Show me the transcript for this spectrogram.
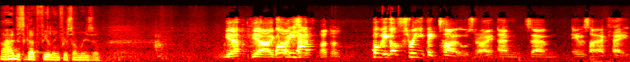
I had this gut feeling for some reason. Yeah, yeah. I, Well, I, we had- I Well, we got three big titles, right? And um, it was like, okay,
